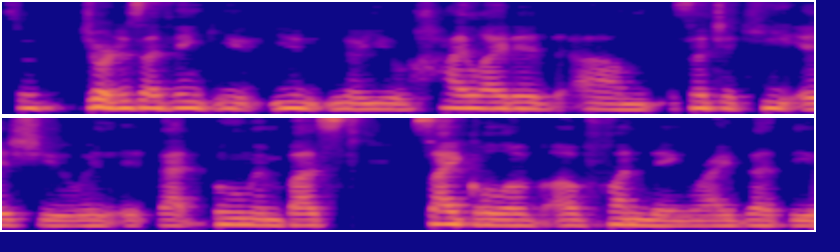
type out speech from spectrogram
So, Georges, I think you you you know you highlighted um, such a key issue it, it, that boom and bust cycle of, of funding, right? That the,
